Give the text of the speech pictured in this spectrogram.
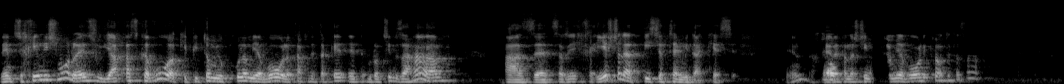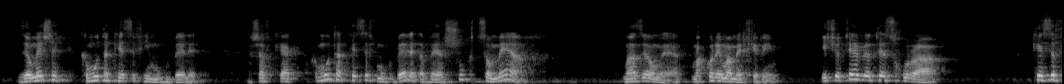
והם צריכים לשמור על איזשהו יחס קבוע, כי פתאום כולם יבואו לקחת את הכסף, רוצים זהב, אז צריך, אי אפשר להדפיס יותר מדי כסף, כן? אחרת אנשים פתאום יבואו לקנות את הזהב. זה אומר שכמות הכסף היא מוגבלת. עכשיו, כמות הכסף מוגבלת, אבל השוק צומח, מה זה אומר? מה קורה עם המחירים? יש יותר ויותר סחורה, כסף,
